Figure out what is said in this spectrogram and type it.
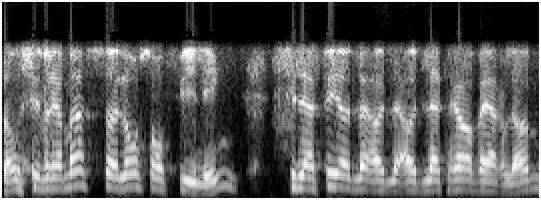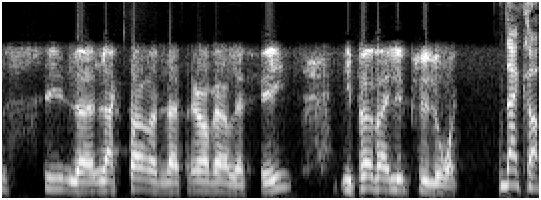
Donc, c'est vraiment selon son feeling. Si la fille a de l'attrait envers l'homme, si l'acteur a de l'attrait envers la fille, ils peuvent aller plus loin. D'accord.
